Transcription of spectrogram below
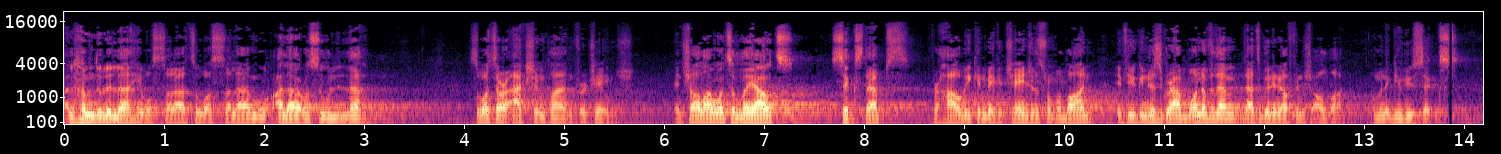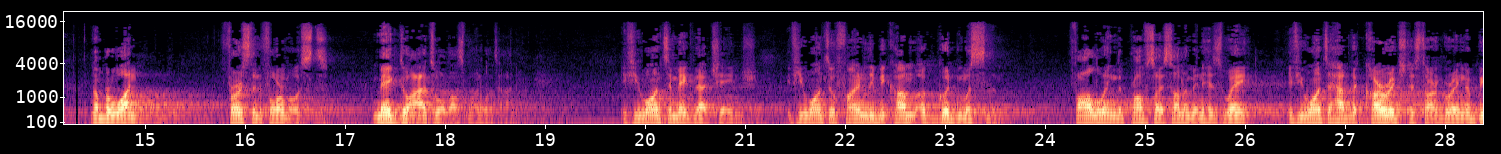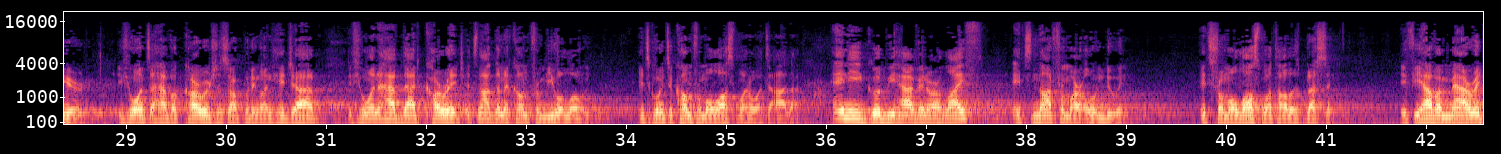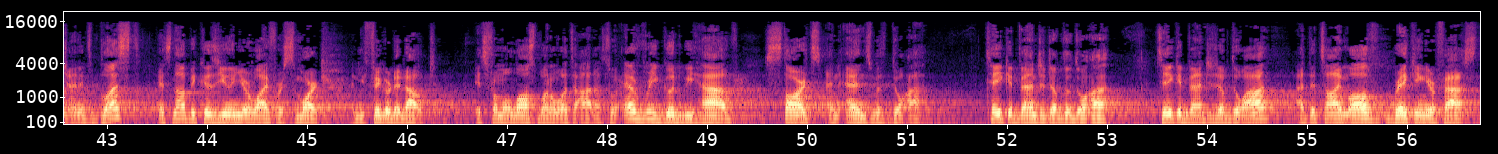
Alhamdulillah wassalatu wassalamu ala rasulillah. So what's our action plan for change? Inshallah, I want to lay out six steps for how we can make a change this Ramadan. If you can just grab one of them, that's good enough, inshallah. I'm going to give you six. Number one, first and foremost, make dua to Allah subhanahu wa ta'ala. If you want to make that change, if you want to finally become a good Muslim, following the Prophet ﷺ in his way, if you want to have the courage to start growing a beard, if you want to have a courage to start putting on hijab, if you want to have that courage, it's not going to come from you alone. It's going to come from Allah subhanahu wa ta'ala. Any good we have in our life, it's not from our own doing. It's from Allah subhanahu wa ta'ala's blessing. If you have a marriage and it's blessed, it's not because you and your wife are smart and you figured it out. It's from Allah subhanahu wa ta'ala. So every good we have starts and ends with dua. Take advantage of the dua. Take advantage of dua at the time of breaking your fast.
